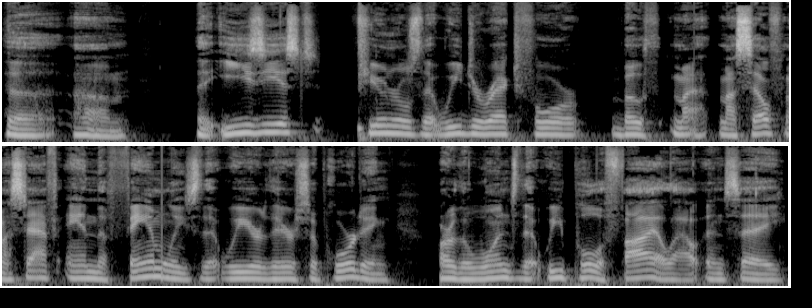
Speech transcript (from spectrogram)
The um, the easiest funerals that we direct for both my, myself, my staff, and the families that we are there supporting are the ones that we pull a file out and say,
